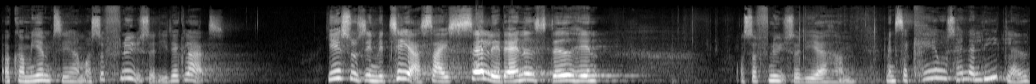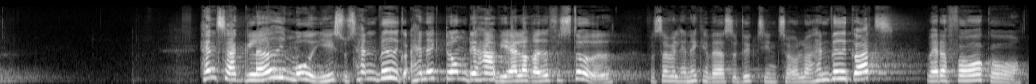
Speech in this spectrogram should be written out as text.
og kommer hjem til ham, og så fnyser de, det er klart. Jesus inviterer sig selv et andet sted hen, og så fnyser de af ham. Men Zacchaeus, han er ligeglad. Han tager glad imod Jesus. Han ved, han er ikke dum, det har vi allerede forstået, for så vil han ikke have været så dygtig en toller. Han ved godt, hvad der foregår.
